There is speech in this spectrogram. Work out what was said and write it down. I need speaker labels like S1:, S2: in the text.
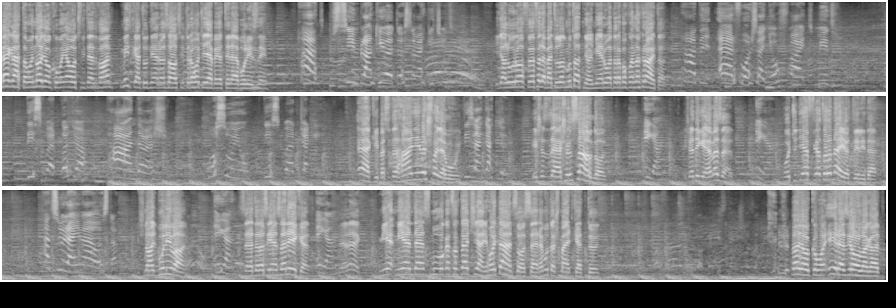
S1: Megláttam, hogy nagyon komoly outfited van. Mit kell tudni erről az outfitről, hogy ebbe jöttél el bulizni?
S2: Hát, szimplán kiöltöztem egy kicsit.
S1: Így alulról fölfele be tudod mutatni, hogy milyen ruhadarabok vannak rajtad?
S2: Hát egy Air Force, egy Off-White, mid, Discord gatya, H&M-es, hosszújú, Discord jacket.
S1: Elképesztő, te hány éves vagy amúgy?
S2: 12.
S1: És ez az első soundod?
S2: Igen,
S1: És eddig elvezed?
S2: igen.
S1: Hogy, hogy ilyen fiatalon eljöttél ide?
S2: Hát szüleim elhoztak.
S1: És nagy buli van? Szereted az ilyen zenéket?
S2: igen.
S1: Tényleg? Milyen, milyen dance move-okat szoktál csinálni? Hogy táncolsz erre? Mutasd már egy-kettőt. Nagyon komoly, érez jól magad.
